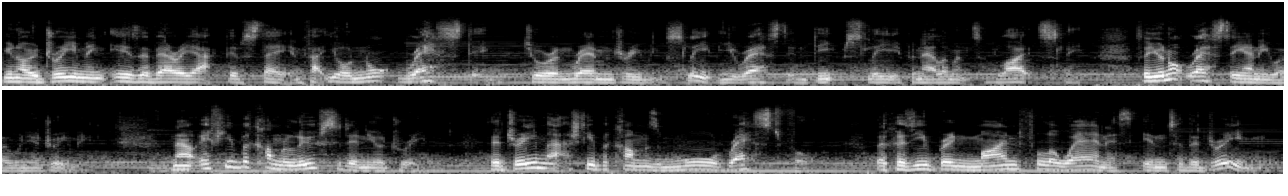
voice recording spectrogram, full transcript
You know, dreaming is a very active state. In fact, you're not resting during REM dreaming sleep. You rest in deep sleep and elements of light sleep. So you're not resting anyway when you're dreaming. Now, if you become lucid in your dream, the dream actually becomes more restful because you bring mindful awareness into the dream.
